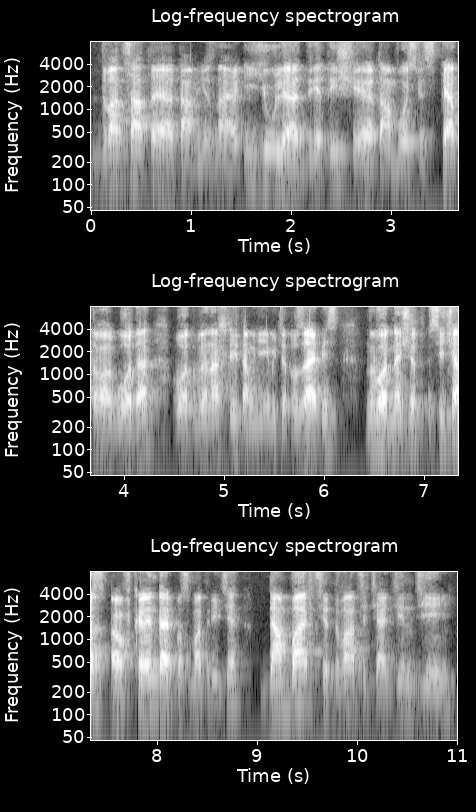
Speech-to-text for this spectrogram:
20 там, не знаю, июля 2085 года, вот вы нашли там где-нибудь эту запись. Ну вот, значит, сейчас э, в календарь посмотрите, добавьте 21 день,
